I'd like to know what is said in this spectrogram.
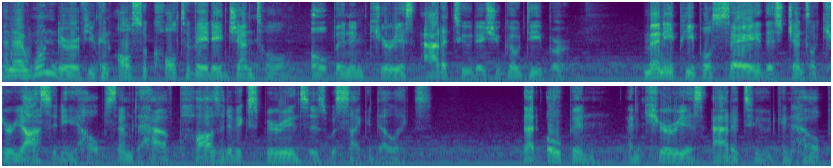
And I wonder if you can also cultivate a gentle, open, and curious attitude as you go deeper. Many people say this gentle curiosity helps them to have positive experiences with psychedelics. That open and curious attitude can help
